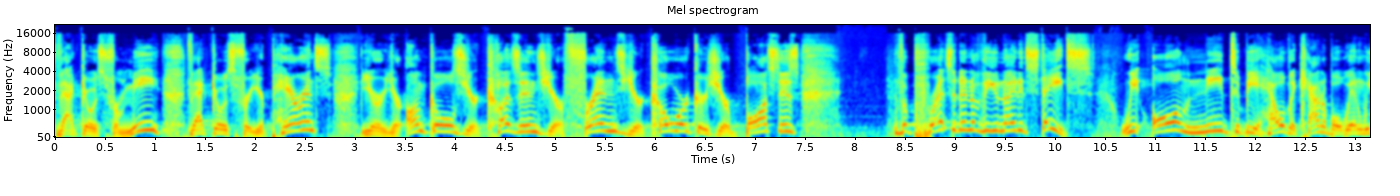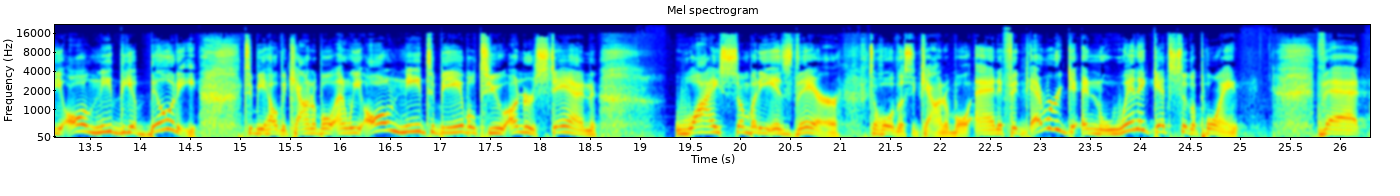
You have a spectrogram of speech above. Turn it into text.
that goes for me, that goes for your parents, your your uncles, your cousins, your friends, your coworkers, your bosses the president of the United States. We all need to be held accountable and we all need the ability to be held accountable and we all need to be able to understand why somebody is there to hold us accountable. And if it ever get, and when it gets to the point that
